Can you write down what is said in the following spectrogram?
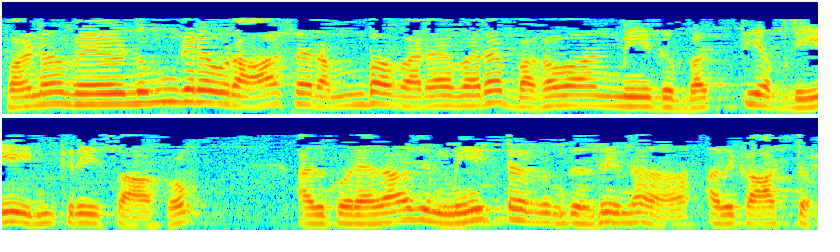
பணம் வேணுங்கிற ஒரு ஆசை ரொம்ப வர வர பகவான் மீது பக்தி அப்படியே இன்க்ரீஸ் ஆகும். அதுக்கு ஒரு ஏதாவது மீட்டர் இருந்ததுன்னா அது காட்டும்.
